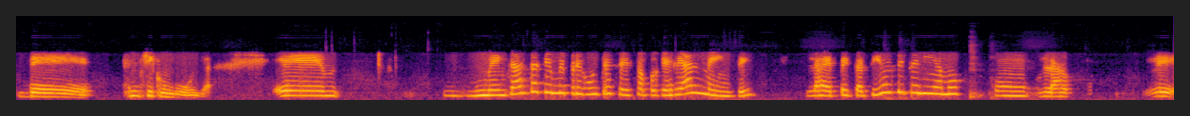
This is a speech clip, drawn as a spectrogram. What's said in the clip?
de chikungunya. Eh, me encanta que me preguntes esto porque realmente las expectativas que teníamos con la eh,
